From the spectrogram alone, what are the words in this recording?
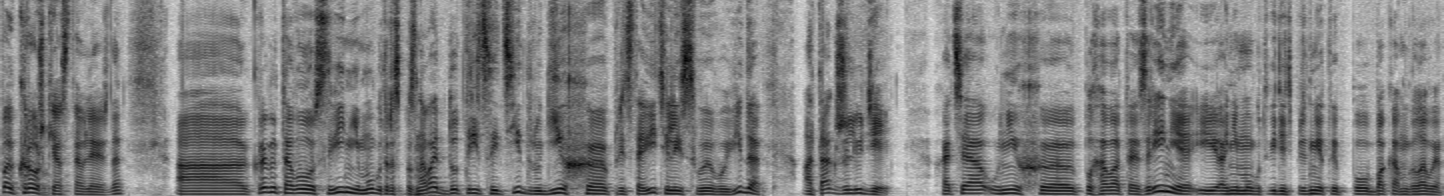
По- Крошки оставляешь, да? А, кроме того, свиньи могут распознавать до 30 других э, представителей своего вида, а также людей. Хотя у них э, плоховатое зрение, и они могут видеть предметы по бокам головы.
